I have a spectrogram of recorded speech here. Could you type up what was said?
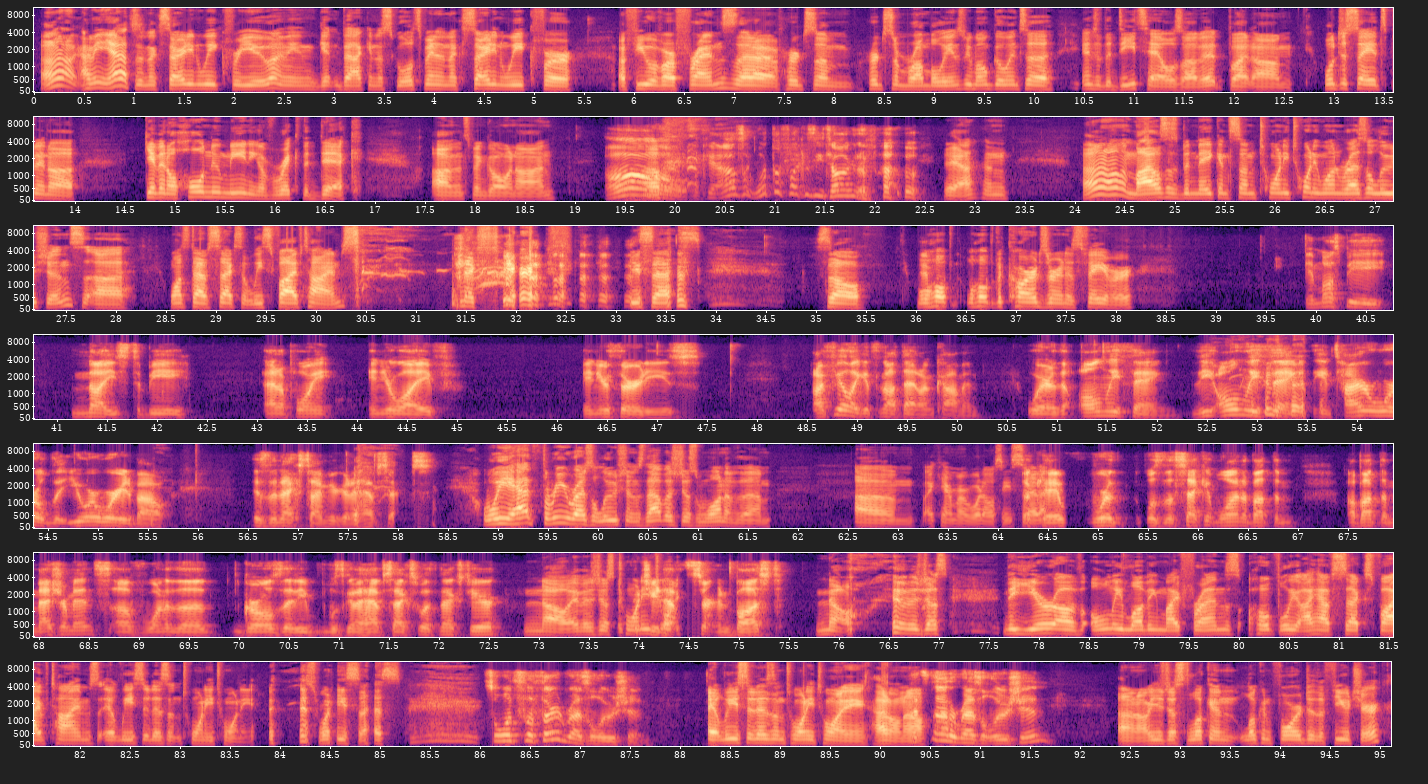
I don't know. I mean, yeah, it's an exciting week for you. I mean, getting back into school. It's been an exciting week for a few of our friends that I've heard some heard some rumblings. We won't go into into the details of it, but um, we'll just say it's been a given a whole new meaning of Rick the Dick. Um, that's been going on. oh okay i was like what the fuck is he talking about Yeah, and I don't know. and Miles has been making some 2021 resolutions. Uh, wants to have sex at least five times next year. he says. So we'll hope we'll hope the cards are in his favor. it must be nice to be at a point in your life in your 30s i feel like it's not that uncommon where the only thing the only thing in the entire world that you are worried about is the next time you're going to have sex Well, he had three resolutions. That was just one of them. Um, I can't remember what else he said. okay were was the second one about the about the measurements of one of the girls that he was going to have sex with next year No, it was just Like that she'd 2020. have a certain bust No, it was just the year of only loving my friends. Hopefully, I have sex five times. At least it isn't 2020. That's what he says. so what's the third resolution At least it isn't 2020. I don't know. That's not a resolution. I don't know. He's just looking looking forward to the future.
